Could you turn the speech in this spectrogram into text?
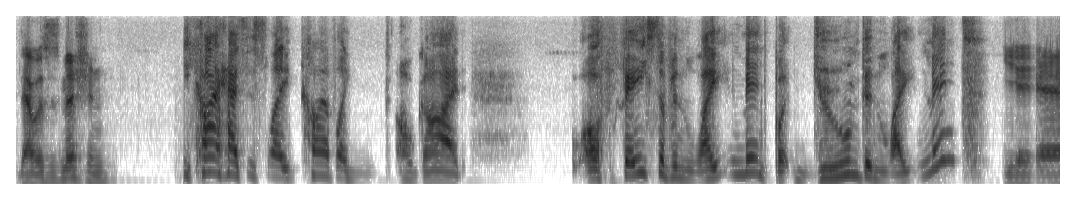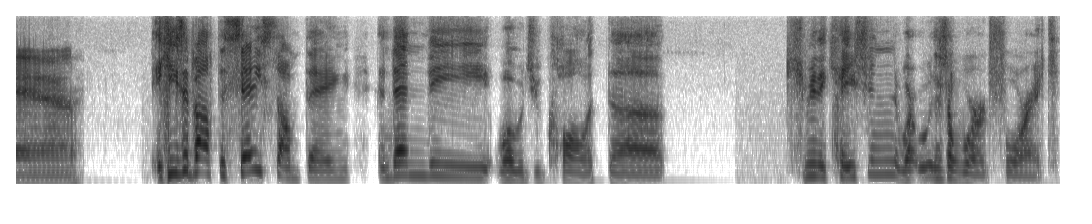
That was his mission. He kind of has this like kind of like, oh god, a face of enlightenment, but doomed enlightenment. Yeah. He's about to say something, and then the what would you call it? The communication. What, there's a word for it.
